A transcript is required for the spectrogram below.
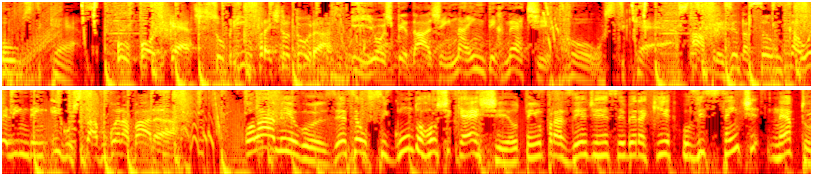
Hostcast, o podcast sobre infraestrutura e hospedagem na internet. Hostcast. Apresentação Cauê Linden e Gustavo Guanabara. Olá, amigos! Esse é o segundo Hostcast. Eu tenho o prazer de receber aqui o Vicente Neto,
